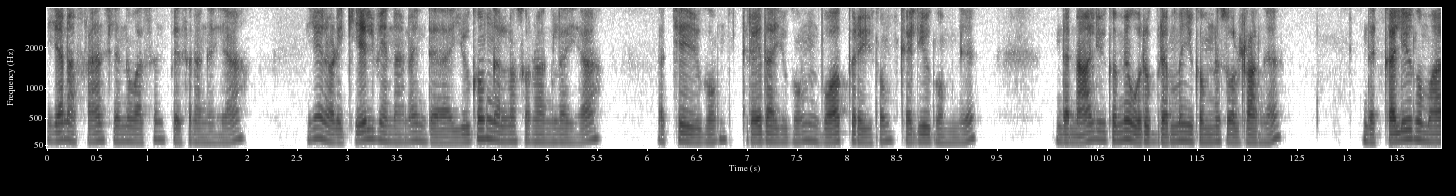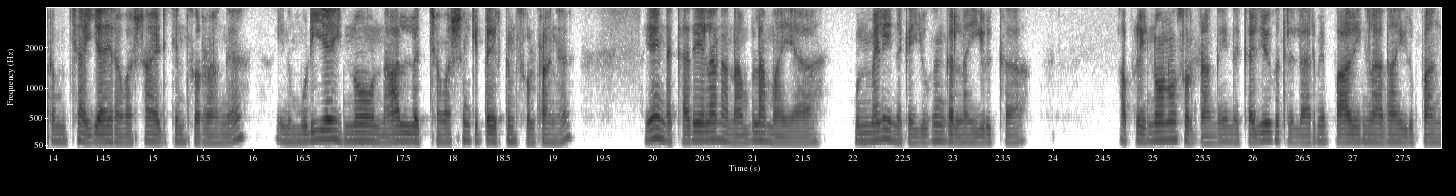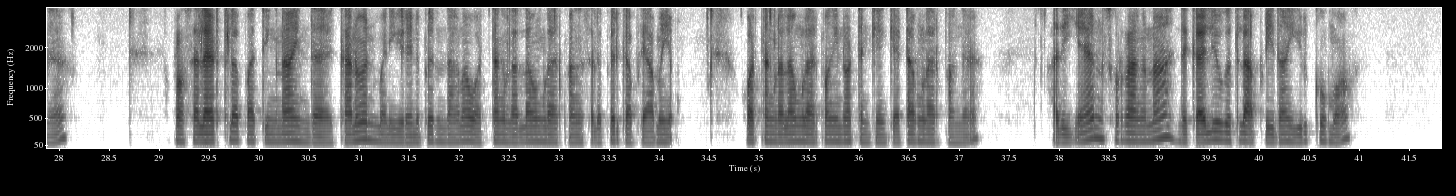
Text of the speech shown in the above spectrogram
ஐயா நான் ஃப்ரான்ஸ்லேருந்து வசந்த் பேசுகிறேங்க ஐயா. ஐயா என்னுடைய கேள்வி என்னன்னா இந்த யுகங்கள்லாம் சொல்கிறாங்களே ஐயா சத்திய யுகம் திரேதா யுகம் துவாபர யுகம் கலியுகம்னு இந்த நாலு யுகமே ஒரு பிரம்ம யுகம்னு சொல்கிறாங்க இந்த கலியுகம் ஆரம்பித்து ஐயாயிரம் வருஷம் ஆயிடுச்சுன்னு சொல்கிறாங்க இது முடிய இன்னும் நாலு லட்சம் வருஷம் கிட்ட இருக்குன்னு சொல்கிறாங்க ஏன் இந்த கதையெல்லாம் நான் நம்பலாமா ஐயா? உண்மையிலே இந்த யுகங்கள்லாம் இருக்கா? அப்புறம் இன்னொன்றும் சொல்கிறாங்க இந்த கலியுகத்தில் எல்லாருமே பாவிங்களாக தான் இருப்பாங்க. அப்புறம் சில இடத்துல பார்த்தீங்கன்னா இந்த கணவன் மனைவி ரெண்டு பேர் இருந்தாங்கன்னா ஒருத்தங்க நல்லவங்களா இருப்பாங்க. சில பேருக்கு அப்படி அமையும். ஒருத்தங்க நல்லவங்களா இருப்பாங்க இன்னொருத்தங்க கெட்டவங்களா இருப்பாங்க. அது ஏன்னு சொல்கிறாங்கன்னா இந்த கலியுகத்தில் அப்படி தான் இருக்குமா?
